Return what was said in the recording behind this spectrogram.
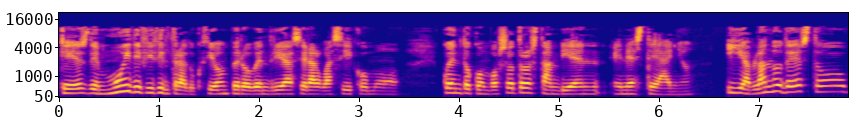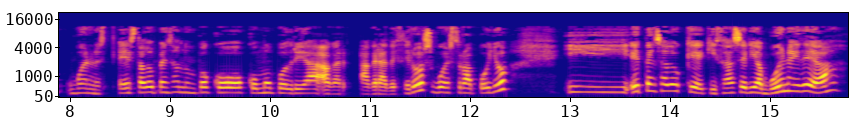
que es de muy difícil traducción, pero vendría a ser algo así como cuento con vosotros también en este año. Y hablando de esto, bueno, he estado pensando un poco cómo podría agradeceros vuestro apoyo y he pensado que quizás sería buena idea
